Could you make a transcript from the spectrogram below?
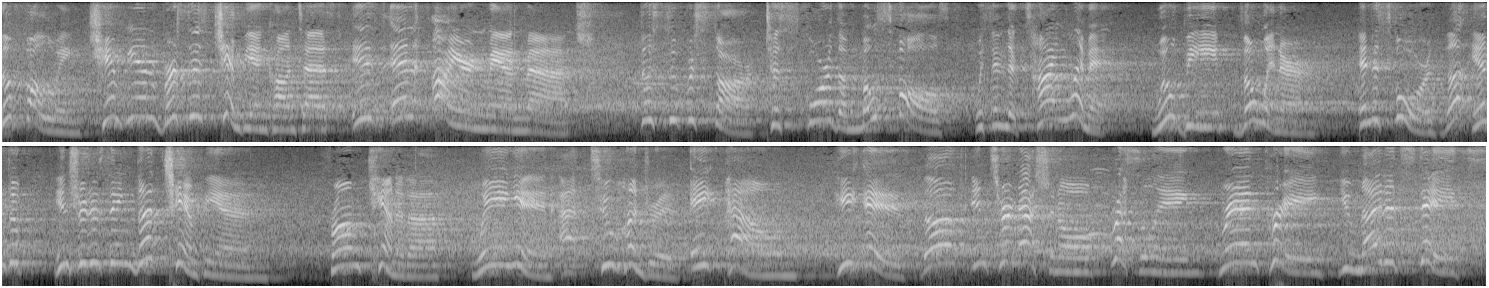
The following champion versus champion contest is an Iron Man match. The superstar to score the most falls within the time limit will be the winner. And is for the end of introducing the champion. From Canada, weighing in at 208 pounds, he is the International Wrestling Grand Prix United States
